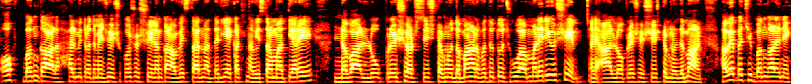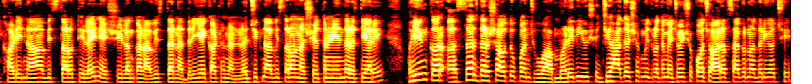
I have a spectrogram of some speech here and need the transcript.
ઓફ બંગાળ હાલ મિત્રો તમે જોઈ શકો છો શ્રીલંકાના વિસ્તારના દરિયાઈકાંઠના વિસ્તારમાં અત્યારે નવા લો પ્રેશર સિસ્ટમનું દબાણ વધતું જોવા મળી રહ્યું છે અને આ લો પ્રેશર સિસ્ટમનું દબાણ હવે પછી બંગાળની ખાડીના વિસ્તારોથી લઈને શ્રીલંકાના વિસ્તારના દરિયાઈકાંઠાના નજીકના વિસ્તારોના ક્ષેત્રની અંદર અત્યારે ભયંકર અસર દર્શાવતું પણ જોવા મળી રહ્યું છે. જે હા, દર્શક મિત્રો, તમે જોઈ શકો છો અરબ સાગરનો દરિયો છે,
